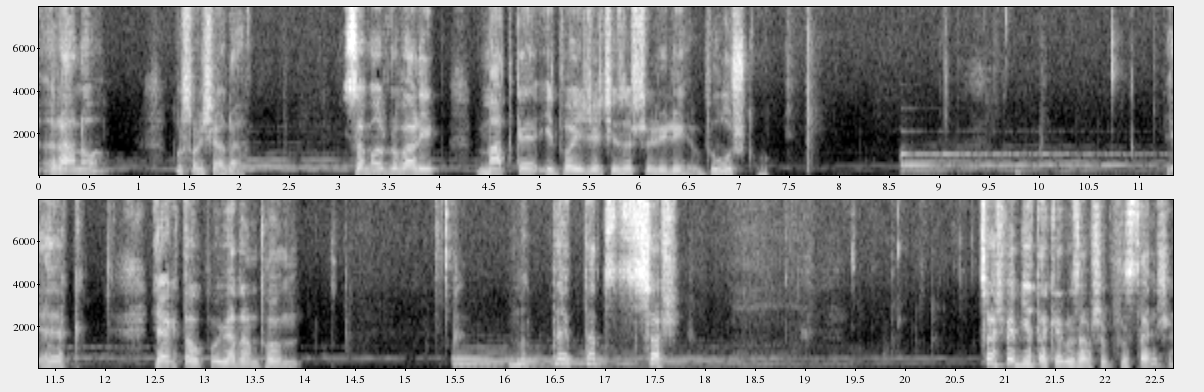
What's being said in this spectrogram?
rano u sąsiada. Zamordowali matkę i dwoje dzieci zestrzelili w łóżku. Jak, jak to opowiadam, to coś coś we mnie takiego zawsze powstaje, że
